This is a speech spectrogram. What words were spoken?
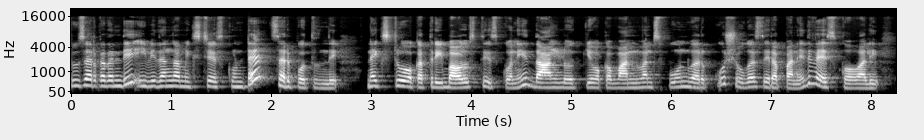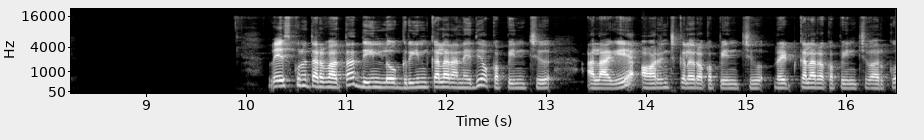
చూసారు కదండి? ఈ విధంగా మిక్స్ చేసుకుంటే సరిపోతుంది. నెక్స్ట్ ఒక త్రీ బౌల్స్ తీసుకొని దానిలోకి ఒక వన్ వన్ స్పూన్ వరకు షుగర్ సిరప్ అనేది వేసుకోవాలి. వేసుకున్న తర్వాత దీనిలో గ్రీన్ కలర్ అనేది ఒక పించ్ అలాగే ఆరెంజ్ కలర్ ఒక పించ్ రెడ్ కలర్ ఒక పించ్ వరకు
